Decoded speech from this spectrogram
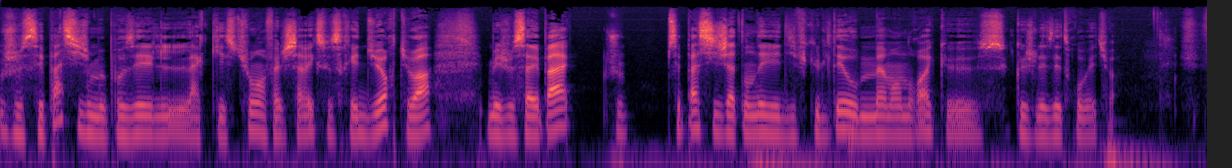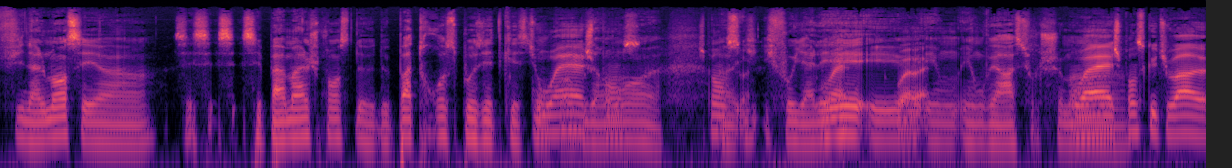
Je sais pas si je me posais la question. En fait, je savais que ce serait dur, tu vois, mais je savais pas. Je sais pas si j'attendais les difficultés au même endroit que ce que je les ai trouvées, tu vois. Finalement, c'est euh, c'est pas mal, je pense, de ne pas trop se poser de questions. Ouais, je pense, euh, je pense. Euh, il faut y aller et, et, on, et, on, verra sur le chemin. Ouais, je pense que tu vois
